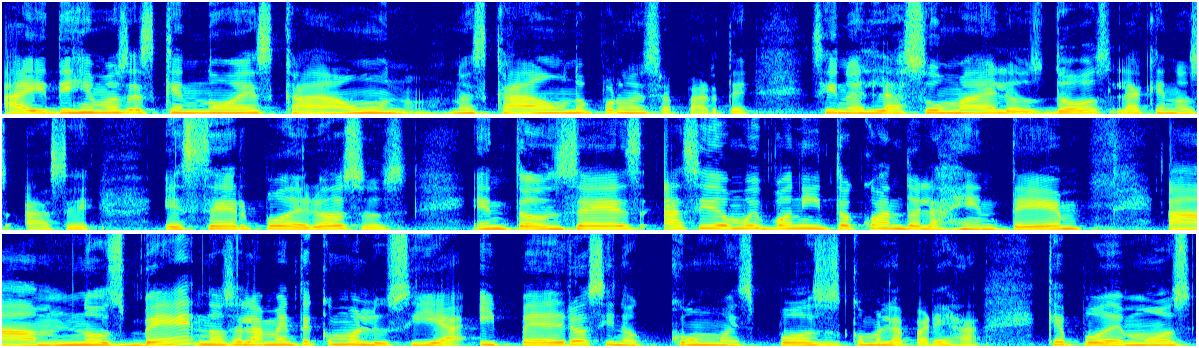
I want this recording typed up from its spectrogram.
ahí dijimos es que no es cada uno, no es cada uno por nuestra parte, sino es la suma de los dos la que nos hace ser poderosos. Entonces ha sido muy bonito cuando la gente nos ve, no solamente como Lucía y Pedro, sino como esposos, como la pareja que podemos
